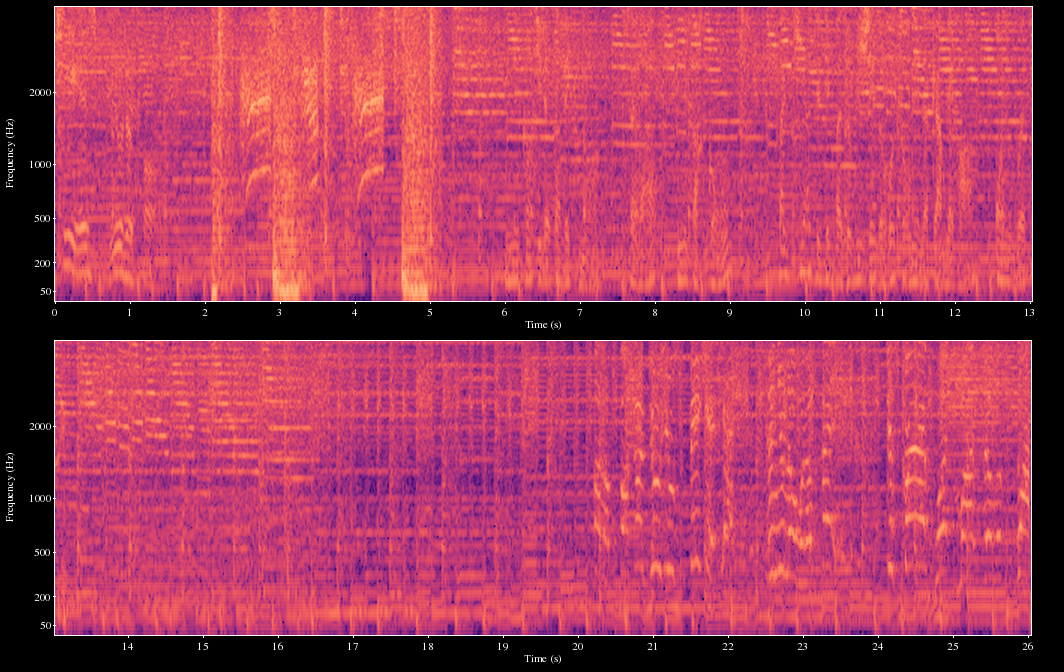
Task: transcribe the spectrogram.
She is beautiful. Mais quand il est avec moi, ça va, mais par contre, Palkia t'étais pas obligé de retourner la caméra, on ne voit plus. Motherfucker, do you speak it? Yes. Then you know what I'm saying. Describe what Marcellus Watt.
